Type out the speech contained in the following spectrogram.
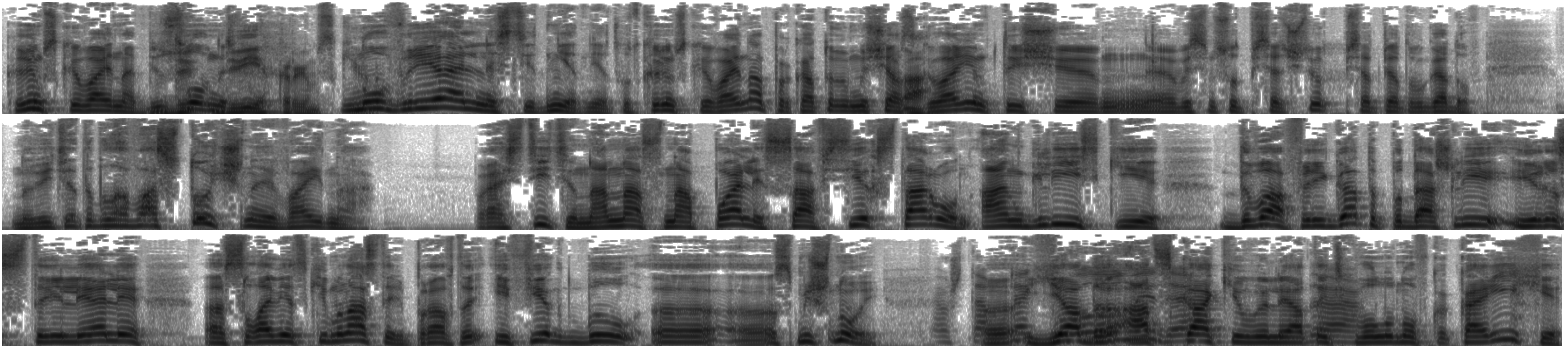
Крымская война, безусловно. Две крымские. Но в реальности, нет, нет, вот Крымская война, про которую мы сейчас а. говорим, 1854-55 годов. Но ведь это была Восточная война. Простите, на нас напали со всех сторон. Английские два фрегата подошли и расстреляли э, Соловецкий монастырь. Правда, эффект был э, э, смешной. Э, ядра валуны, отскакивали да? от да. этих валунов, как орехи.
